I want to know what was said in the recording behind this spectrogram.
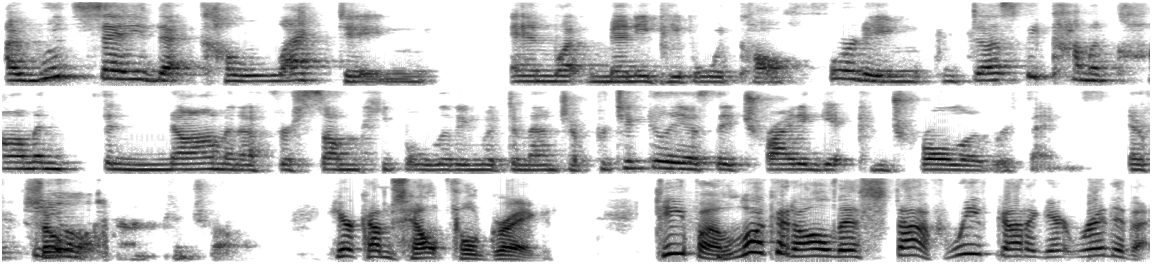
i would say that collecting and what many people would call hoarding does become a common phenomena for some people living with dementia, particularly as they try to get control over things or feel so, out of control. Here comes helpful Greg. Teepa, look at all this stuff. We've got to get rid of it.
